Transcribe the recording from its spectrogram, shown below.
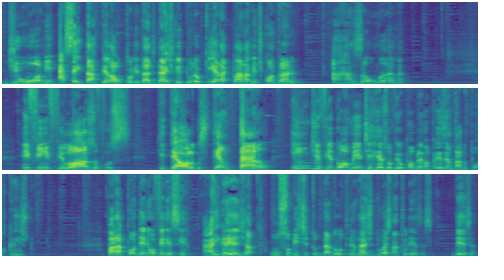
de um homem aceitar pela autoridade da Escritura o que era claramente contrário à razão humana. Enfim, filósofos e teólogos tentaram individualmente resolver o problema apresentado por Cristo, para poderem oferecer à igreja um substituto da doutrina das duas naturezas. Veja,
